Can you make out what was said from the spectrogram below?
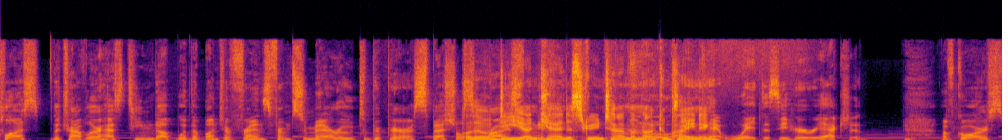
Plus, the traveler has teamed up with a bunch of friends from Sumeru to prepare a special Although surprise Dehya for and Candace screen time, I'm not Oh, complaining. I can't wait to see her reaction. Of course,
